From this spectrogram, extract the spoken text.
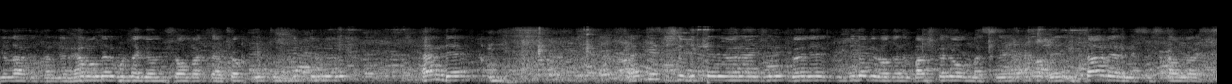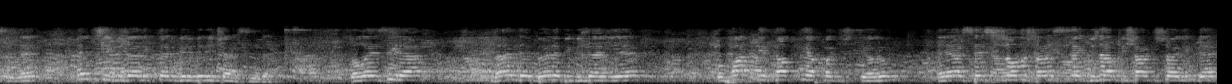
yıllardır tanıyorum. Hem onları burada görmüş olmaktan çok mutluluk duyuyorum. Hem de kendi yetiştirdikleri öğrencinin böyle güzide bir odanın başkanı olması ve iftar vermesi İstanbul Üniversitesi'nde hepsi güzellikleri birbiri içerisinde. Dolayısıyla ben de böyle bir güzelliğe ufak bir katkı yapmak istiyorum. Eğer sessiz olursanız size güzel bir şarkı söyleyeyim de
